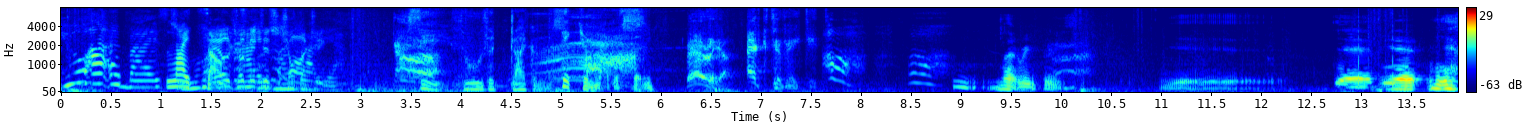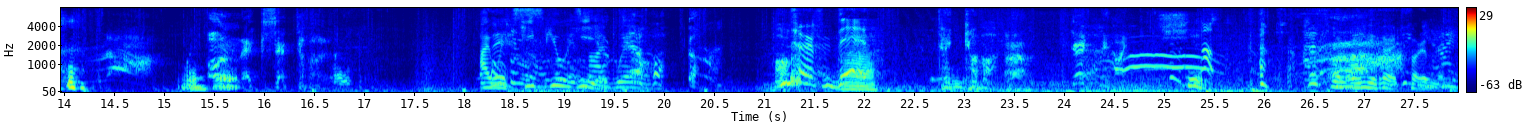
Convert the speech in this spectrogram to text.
You are advised to Lights move out. ultimate is charging. See through the dragons. Take your medicine. Barrier activated. Oh, oh. Not Reapers. Yeah. Yeah, yeah, yeah. Like. Unacceptable. I will keep you is my will. Nerf this! Ah. Take cover. Get behind Shit. This will only hurt for a minute.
